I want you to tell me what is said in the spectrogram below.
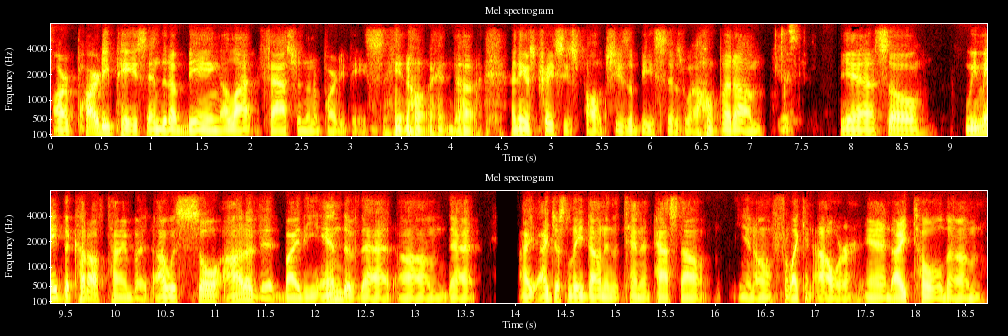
our party pace ended up being a lot faster than a party pace you know and uh, i think it was tracy's fault she's a beast as well but um yes. yeah so we made the cutoff time but i was so out of it by the end of that um that I, I just laid down in the tent and passed out you know for like an hour and i told um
